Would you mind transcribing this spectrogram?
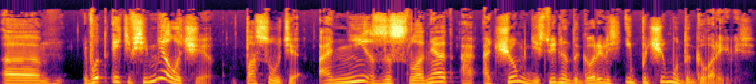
э, вот эти все мелочи, по сути, они заслоняют, о, о чем действительно договорились и почему договорились.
